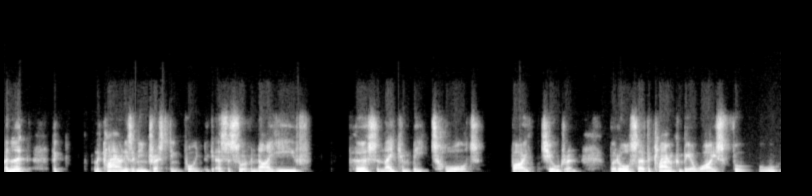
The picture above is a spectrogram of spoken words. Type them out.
And the, the the clown is an interesting point as a sort of naive person. They can be taught by children, but also the clown can be a wise fool.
